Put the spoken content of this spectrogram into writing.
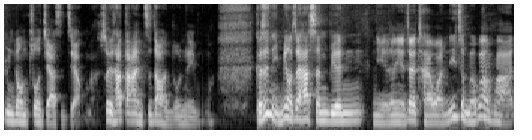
运动作家是这样嘛，所以他当然知道很多内幕。可是你没有在他身边，你人也在台湾，你怎么办法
